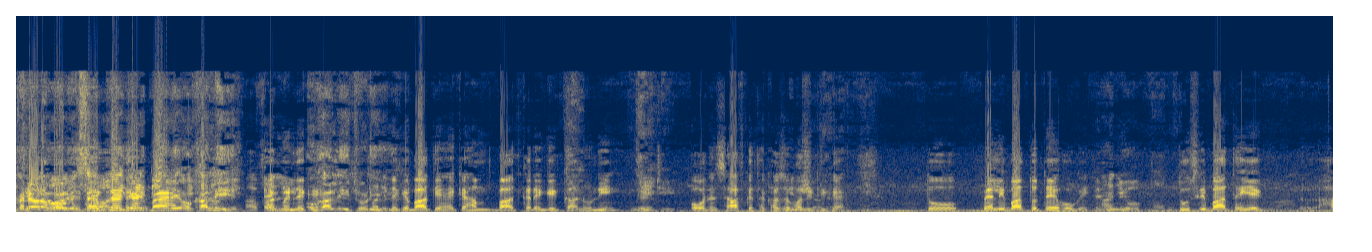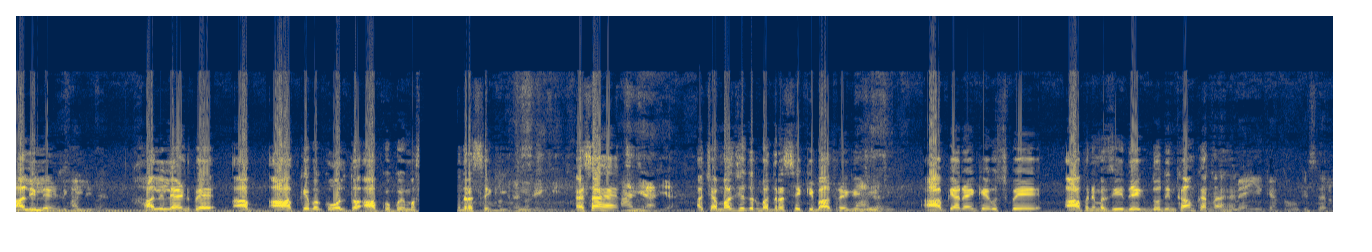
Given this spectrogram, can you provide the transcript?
कनाला मौलवी साहब जड़ी बाहर है। वो खाली है। हाँ, एक मिनट खाली छोड़िए। देखिए बात यह है कि हम बात करेंगे कानूनी और इंसाफ के तकाजों वाली ठीक है? तो पहली बात तो तय हो गई। हाँ दूसरी बात है ये हाली लैंड की। खाली लैंड। पे अब आपके बकौल तो आपको कोई मदरसे की। ऐसा है? हाँ अच्छा मस्जिद और मदरसे की बात रह गई है आप कह रहे हैं कि उस पर आपने मजीद एक दो दिन काम करना है। मैं ये कहता हूँ कि सर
